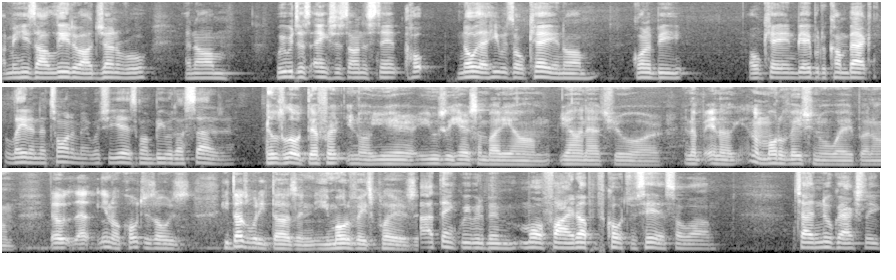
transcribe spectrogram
I mean, he's our leader, our general, and um, we were just anxious to understand, hope, know that he was okay, and um, going to be okay, and be able to come back late in the tournament, which he is going to be with us Saturday. It was a little different, you know. You hear, you usually hear somebody um, yelling at you or in a, in a in a motivational way, but um, that, that you know, coach is always he does what he does and he motivates players. I think we would have been more fired up if Coach was here. So um, Chattanooga actually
